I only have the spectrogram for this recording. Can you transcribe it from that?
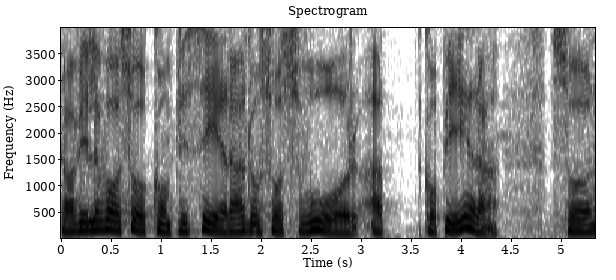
jag ville vara så komplicerad och så svår att kopiera så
